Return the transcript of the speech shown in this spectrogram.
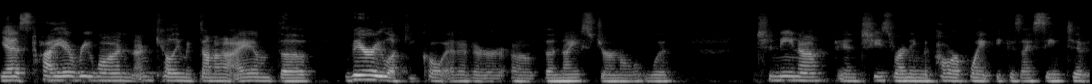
Yes. Hi, everyone. I'm Kelly McDonough. I am the very lucky co-editor of the NAIS Journal with Tsianina, and she's running the PowerPoint because I seem to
